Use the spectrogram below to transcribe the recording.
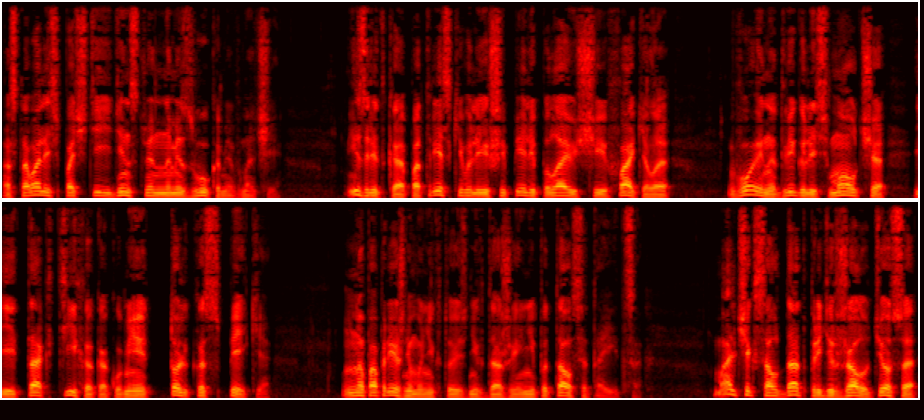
оставались почти единственными звуками в ночи. Изредка потрескивали и шипели пылающие факелы. Воины двигались молча и так тихо, как умеют только спеки. Но по-прежнему никто из них даже и не пытался таиться. Мальчик-солдат придержал утеса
